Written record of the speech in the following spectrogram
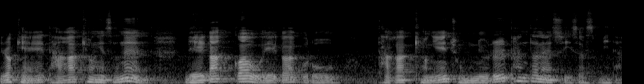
이렇게 다각형에서는 내각과 외각으로 다각형의 종류를 판단할 수 있었습니다.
